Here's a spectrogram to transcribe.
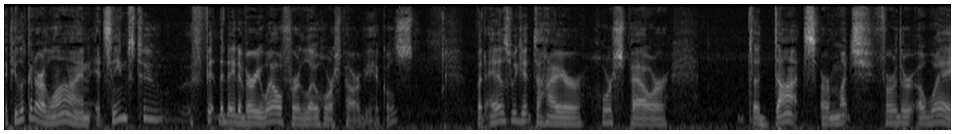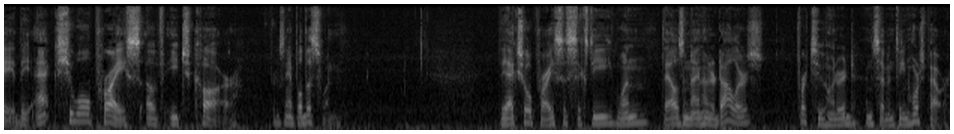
if you look at our line, it seems to fit the data very well for low horsepower vehicles. But as we get to higher horsepower, the dots are much further away. The actual price of each car, for example, this one, the actual price is $61,900 for 217 horsepower.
